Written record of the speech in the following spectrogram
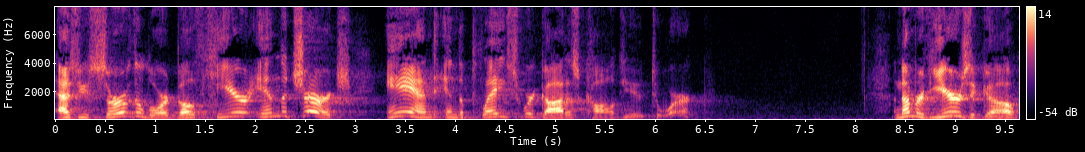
as you serve the Lord both here in the church and in the place where God has called you to work. A number of years ago,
